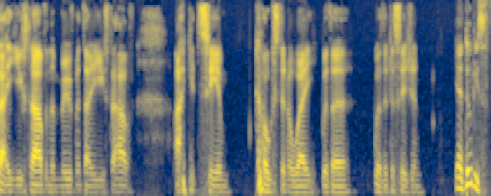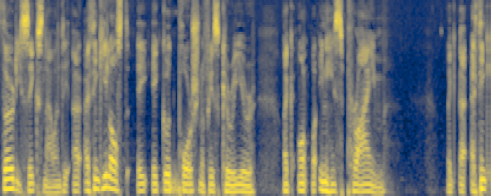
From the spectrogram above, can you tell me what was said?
that he used to have and the movement that he used to have, I could see him coasting away with a, with a decision. Yeah, dude is 36 now, and I I think he lost a, a good portion of his career, like on, in his prime. Like I- think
